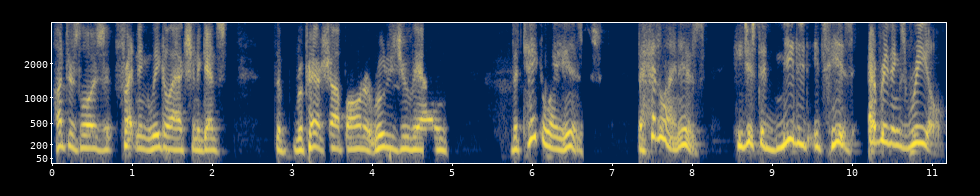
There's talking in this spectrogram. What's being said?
Hunter's lawyers are threatening legal action against the repair shop owner, Rudy Giuliani. The takeaway is the headline is he just admitted it's his. Everything's real.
